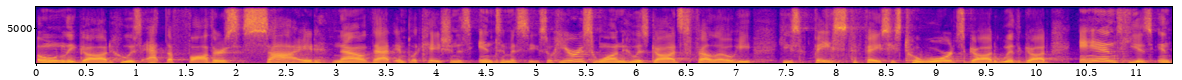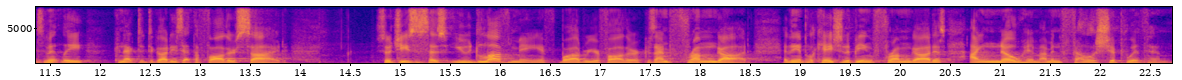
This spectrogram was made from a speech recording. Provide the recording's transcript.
only God who is at the Father's side. Now, that implication is intimacy. So here is one who is God's fellow. He, he's face to face, he's towards God, with God, and he is intimately connected to God. He's at the Father's side. So Jesus says, You'd love me if God were your father, because I'm from God. And the implication of being from God is I know him, I'm in fellowship with him.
